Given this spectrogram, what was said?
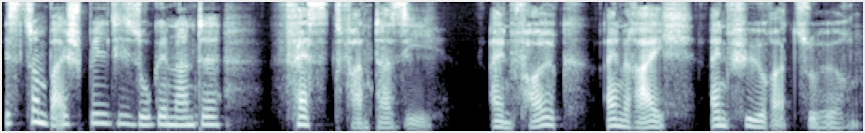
ist zum Beispiel die sogenannte Festfantasie. Ein Volk, ein Reich, ein Führer zu hören.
